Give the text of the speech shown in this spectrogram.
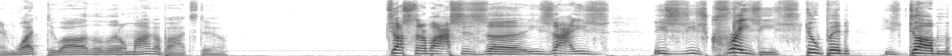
And what do all the little MAGA bots do? Justin Amash is uh, he's uh, he's he's he's crazy, he's stupid, he's dumb.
